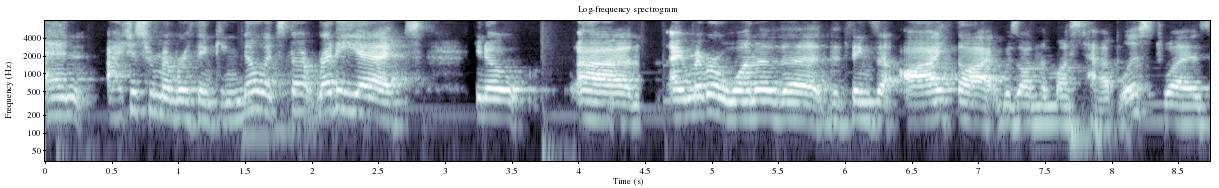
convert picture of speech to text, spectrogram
And i just remember thinking no it's not ready yet you know um, I remember one of the the things that I thought was on the must have list was,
